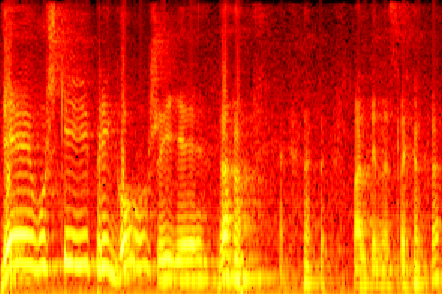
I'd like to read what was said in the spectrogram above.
Девушки пригожие, да? Да?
